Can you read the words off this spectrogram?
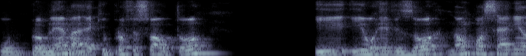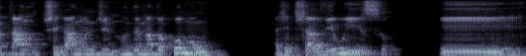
o problema é que o professor autor e, e, o revisor não conseguem entrar, chegar num, num denominador comum. A gente já viu isso e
